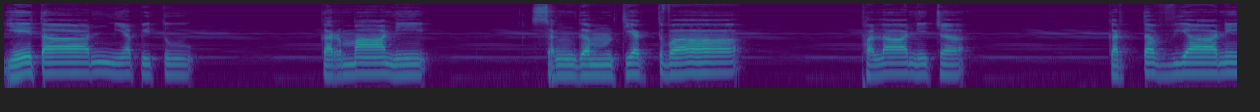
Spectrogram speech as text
ఏతాన్యపి కర్మాణి సంగం త్యక్వా ఫలాని చ కర్తవ్యాని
